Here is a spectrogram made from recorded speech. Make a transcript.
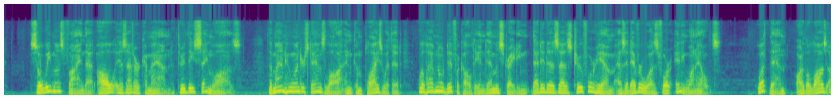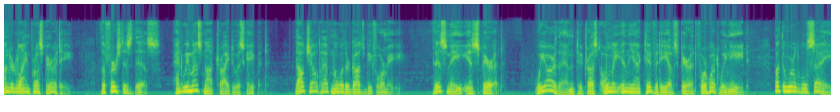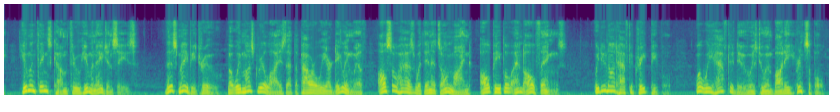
So we must find that all is at our command through these same laws. The man who understands law and complies with it will have no difficulty in demonstrating that it is as true for him as it ever was for anyone else. What, then, are the laws underlying prosperity? The first is this, and we must not try to escape it. Thou shalt have no other gods before me. This me is spirit. We are, then, to trust only in the activity of spirit for what we need. But the world will say, human things come through human agencies. This may be true, but we must realize that the power we are dealing with also has within its own mind all people and all things. We do not have to treat people. What we have to do is to embody principle.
